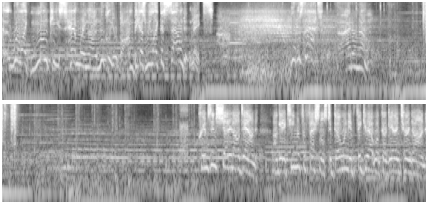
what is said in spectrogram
Uh, we're like monkeys hammering on a nuclear bomb because we like the sound it makes. What was that? I don't know. Crimson, shut it all down. I'll get a team of professionals to go in and figure out what Gagarin turned on.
